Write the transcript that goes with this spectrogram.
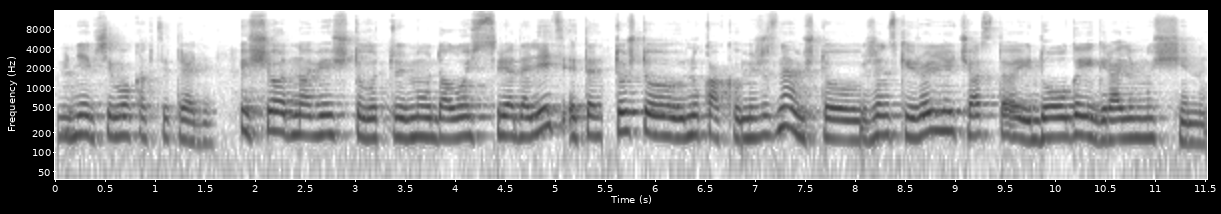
вернее всего, как тетради. Еще одна вещь, что вот ему удалось преодолеть, это то, что, ну как, мы же знаем, что женские роли часто и долго играли мужчины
